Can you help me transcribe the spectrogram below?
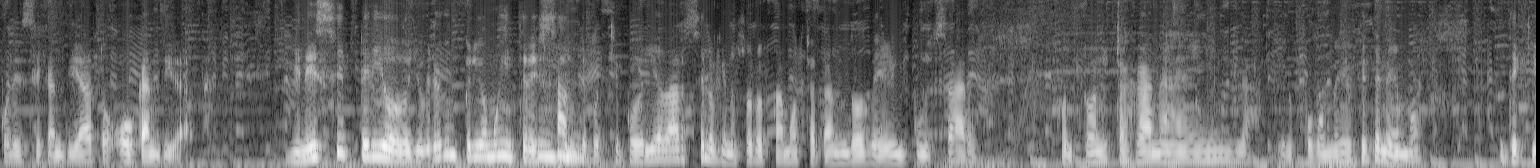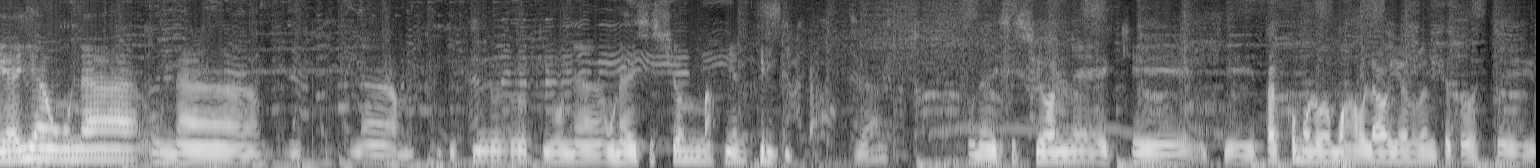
por ese candidato o candidata. Y en ese periodo, yo creo que es un periodo muy interesante, porque podría darse lo que nosotros estamos tratando de impulsar con todas nuestras ganas ahí, y las- y los pocos medios que tenemos, de que haya una, una, una, yo creo que una, una decisión más bien crítica, ¿ya? una decisión eh, que, que, tal como lo hemos hablado ya durante todo este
